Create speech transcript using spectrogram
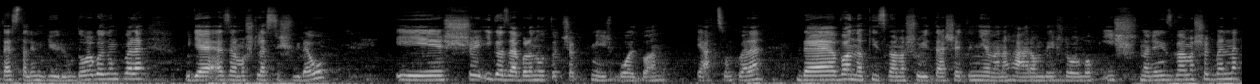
tesztelünk, gyűrünk, dolgozunk vele. Ugye ezzel most lesz is videó. És igazából a Note-ot csak mi is boltban játszunk vele. De vannak izgalmas újításai, nyilván a 3D-s dolgok is nagyon izgalmasak benne.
